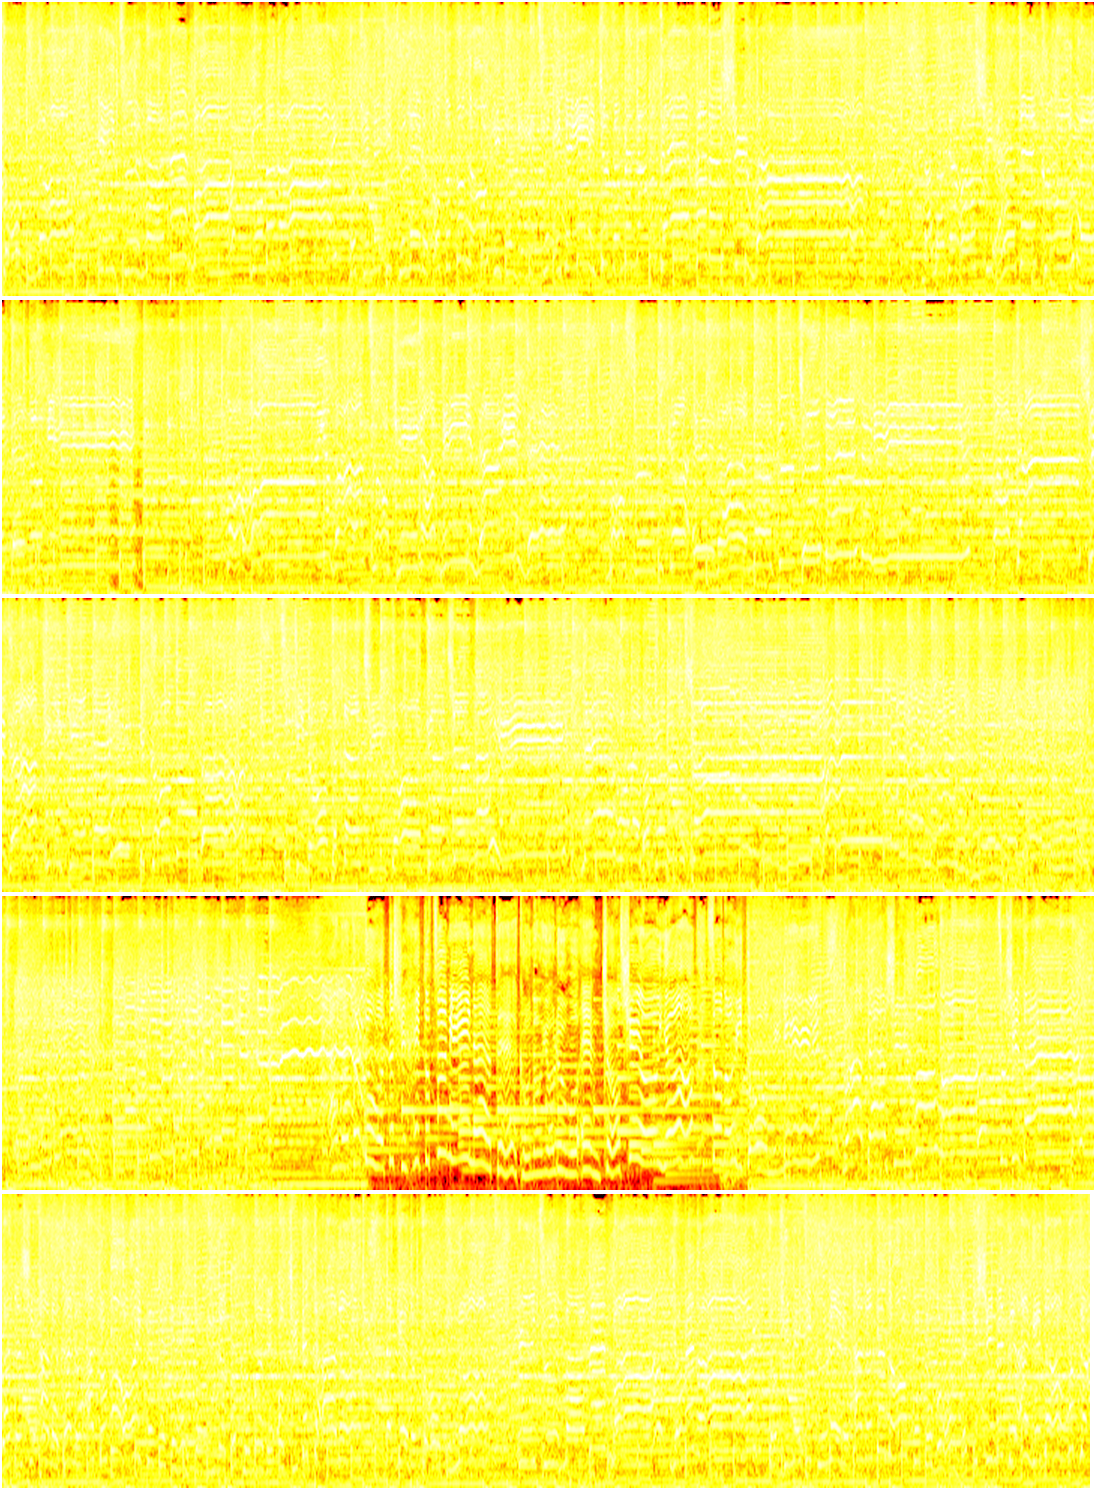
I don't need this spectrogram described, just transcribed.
心をしようよ。その瞳に私をそして私あなたの後を追いかけてこんなとこまで落ちてたの。だけど僕のいつまでも読めない。ときめきくれるあなたのことを抱きしめてあげた。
